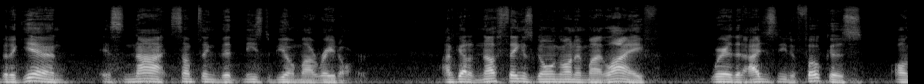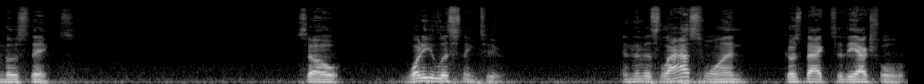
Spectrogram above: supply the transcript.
But again, it's not something that needs to be on my radar. I've got enough things going on in my life where that I just need to focus on those things. So, what are you listening to? And then this last one goes back to the actual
